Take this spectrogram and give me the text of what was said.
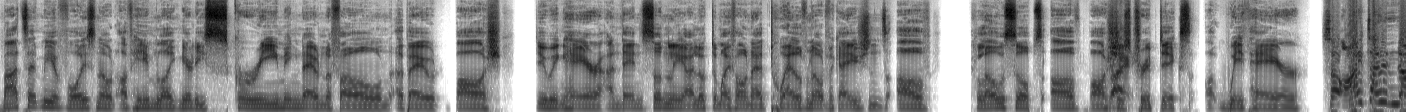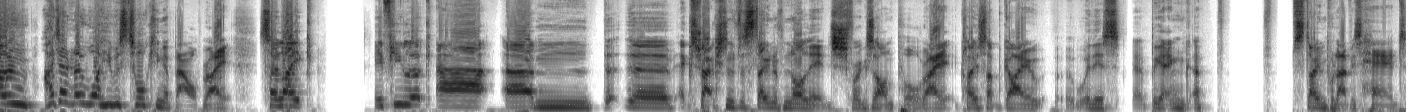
Matt sent me a voice note of him like nearly screaming down the phone about Bosch doing hair, and then suddenly I looked at my phone, I had twelve notifications of close-ups of Bosch's Right. triptychs uh, with hair. So I don't know. I don't know what he was talking about, right? So like, if you look at um, the, the extraction of the stone of knowledge, for example, right, close-up guy with his uh, getting a stone pulled out of his head.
